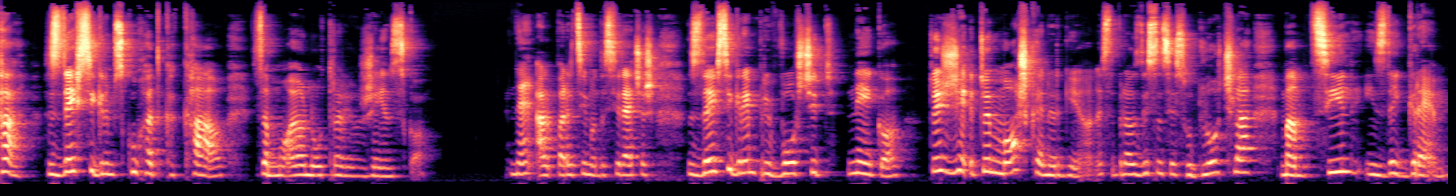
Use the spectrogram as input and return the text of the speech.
ha, zdaj si grem skuhati kakav za mojo notranjo žensko. Ne, ali pa recimo, da si rečeš, zdaj si grem privoščiti nego. To je, že, to je moška energija, ne, se pravi, zdaj sem se odločila, imam cilj in zdaj grem.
